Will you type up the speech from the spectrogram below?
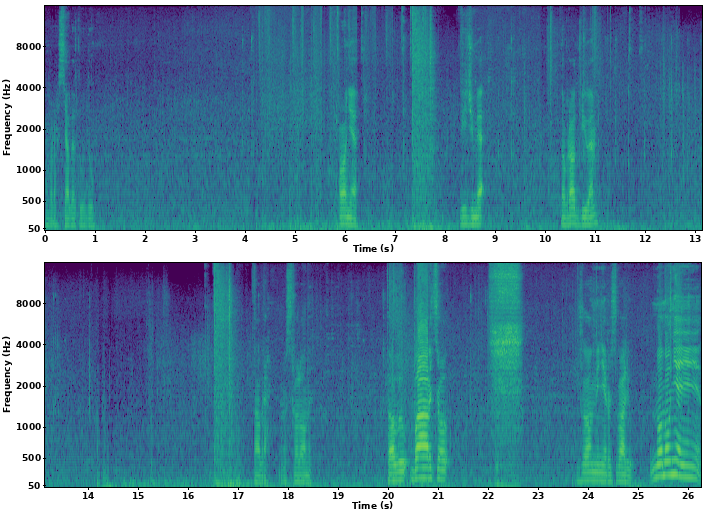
Dobra, zjadę tu w dół. O nie. Widzi mnie. Dobra, odbiłem. Dobra, rozwalony. To był bardzo... Że on mnie nie rozwalił. No, no nie, nie, nie.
